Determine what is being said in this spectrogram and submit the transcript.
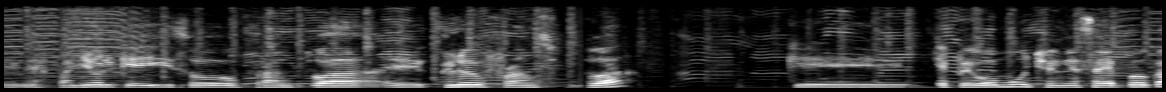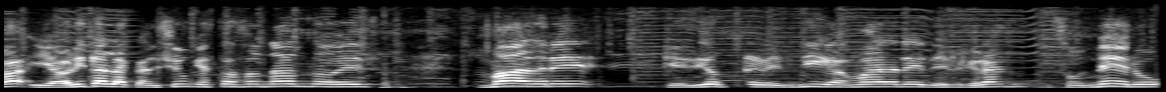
en español que hizo François, eh, Claude François que, que pegó mucho en esa época. Y ahorita la canción que está sonando es Madre, que Dios te bendiga, Madre, del gran sonero,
